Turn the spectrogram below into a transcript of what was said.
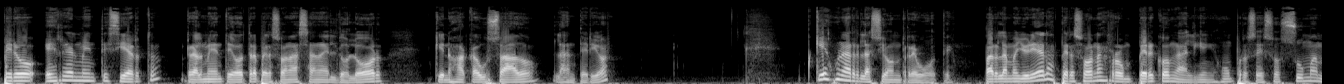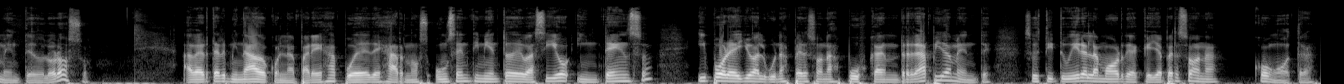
Pero ¿es realmente cierto? ¿Realmente otra persona sana el dolor que nos ha causado la anterior? ¿Qué es una relación rebote? Para la mayoría de las personas romper con alguien es un proceso sumamente doloroso. Haber terminado con la pareja puede dejarnos un sentimiento de vacío intenso y por ello algunas personas buscan rápidamente sustituir el amor de aquella persona con otra.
